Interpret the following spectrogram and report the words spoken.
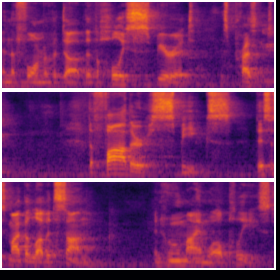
in the form of a dove, that the Holy Spirit is present. The Father speaks, This is my beloved Son, in whom I am well pleased.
